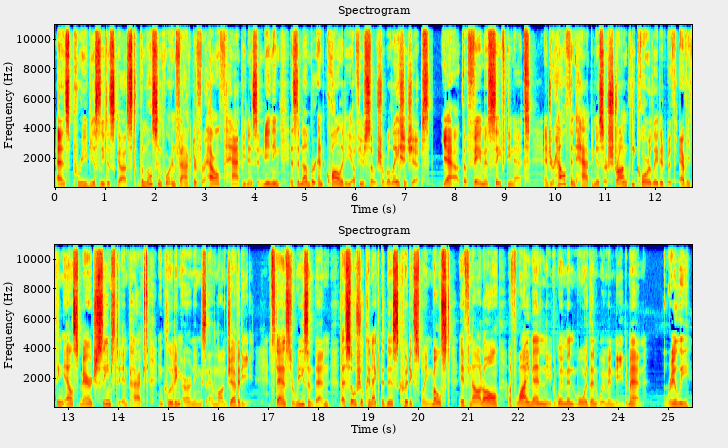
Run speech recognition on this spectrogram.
As previously discussed, the most important factor for health, happiness, and meaning is the number and quality of your social relationships. Yeah, the famous safety net. And your health and happiness are strongly correlated with everything else marriage seems to impact, including earnings and longevity. It stands to reason, then, that social connectedness could explain most, if not all, of why men need women more than women need men. Really?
